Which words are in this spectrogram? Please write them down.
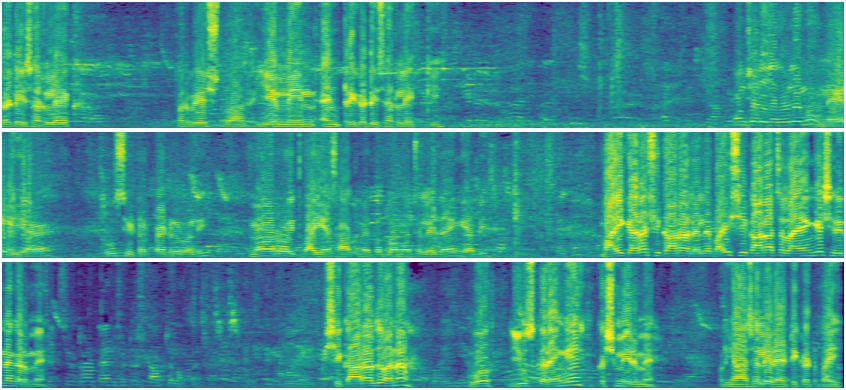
गढ़ी सर लेक प्रवेश द्वार। ये मेन एंट्री गढ़ी सर लेक। की लिया है? टू सीटर पेडल वाली। मैं और रोहित भाई हैं साथ में तो दोनों चले जाएँगे अभी। भाई कह रहा है शिकारा ले ले। भाई शिकारा चलाएँगे श्रीनगर में। शिकारा जो है ना वो यूज़ करेंगे कश्मीर में। और यहाँ से ले रहे हैं टिकट भाई।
